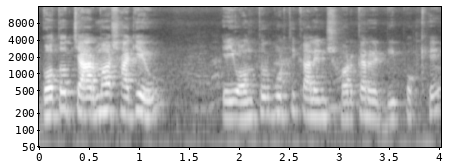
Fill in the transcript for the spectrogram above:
গত চার মাস আগেও এই অন্তর্বর্তীকালীন সরকারের বিপক্ষে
